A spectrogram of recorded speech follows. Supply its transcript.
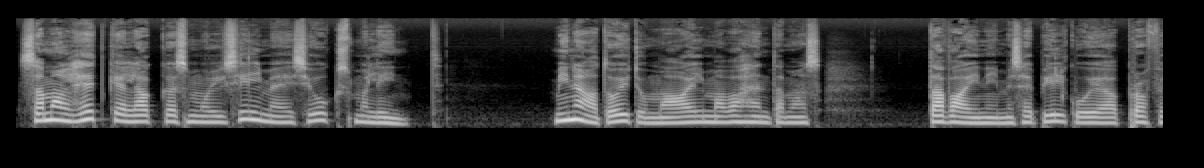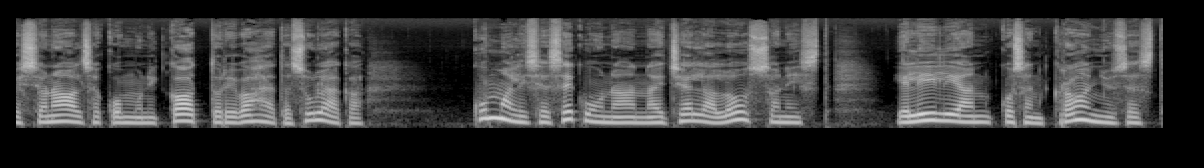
samal hetkel hakkas mul silme ees jooksma lint. mina toidumaailma vahendamas, tavainimese pilgu ja professionaalse kommunikaatori vaheda sulega, kummalise seguna Nigella Lawsonist ja Lilian Kosenkraniusest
